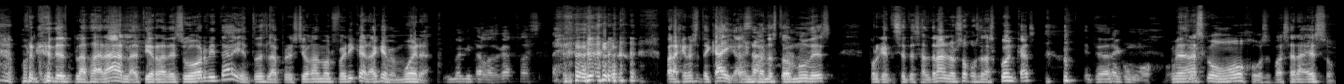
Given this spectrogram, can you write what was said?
porque desplazarás la Tierra de su órbita y entonces la presión atmosférica hará que me muera. Voy a quitar las gafas. Para que no se te caigan Exacto. cuando estornudes, porque se te saldrán los ojos de las cuencas. Y te daré con un ojo. Me darás como un ojo, se pasará eso.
